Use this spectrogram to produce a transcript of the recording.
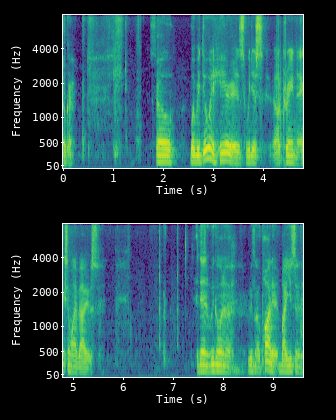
Okay. So what we're doing here is we just uh, creating the x and y values, and then we're gonna we're gonna plot it by using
